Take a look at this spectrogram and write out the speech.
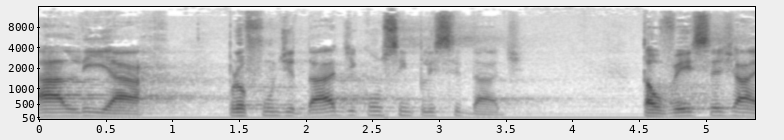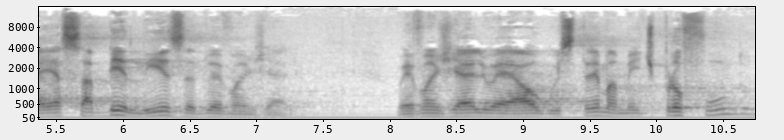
aliar profundidade com simplicidade. Talvez seja essa a beleza do Evangelho. O Evangelho é algo extremamente profundo,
